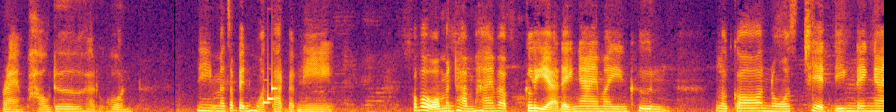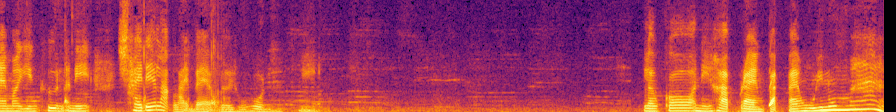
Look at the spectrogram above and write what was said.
แปรงพาวเดอร์ค่ะทุกคน นี่มันจะเป็นหัวตัดแบบนี้ เขาบอกว่ามันทำให้แบบเกลี่ยได้ง่ายมากยิ่งขึ้น แล้วก็โนสเชดดิ้งได้ง่ายมากยิ่งขึ้น อันนี้ใช้ได้หลากหลายแบบเลยทุกคนนี่แล้วก็อันนี้ค่ะ แปรงปัดแป้งอุ้ยนุ่มมาก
